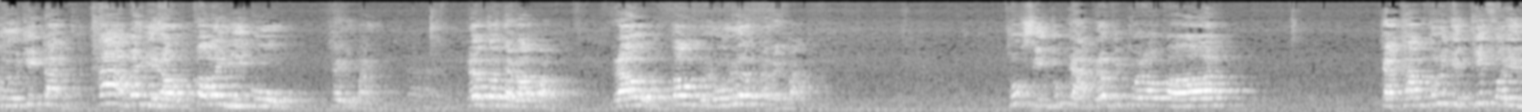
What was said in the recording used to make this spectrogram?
คือที่ตั้ง ถ้าไม่มีเราก็ไม่มีกู ใช่หรือไม่เริ่มต้นจากเราก่อนเราต้องรู้เรื่องอะไรบ้างทุกสิ่งทุกอย่างเริ่มที่ตัวเราก่อน จะทำธุรกิจคิดบริน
